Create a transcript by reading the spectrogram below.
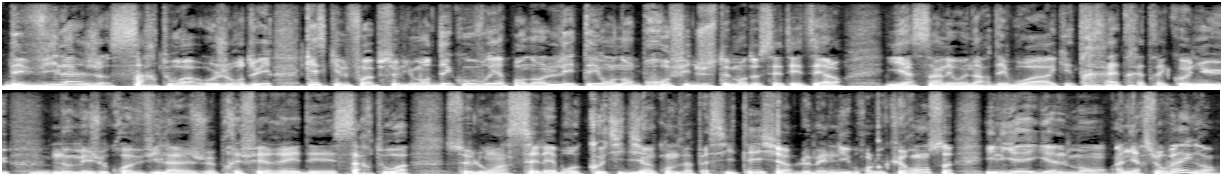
des villages sartois aujourd'hui. Qu'est-ce qu'il faut absolument découvrir pendant l'été? On en profite justement de cet été. Alors, il y a Saint-Léonard-des-Bois qui est très très très connu, nommé, je crois, village préféré des Sartois selon un célèbre quotidien qu'on ne va pas citer, le Maine Libre en l'occurrence. Il y a également Agnières-sur-Vègre,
